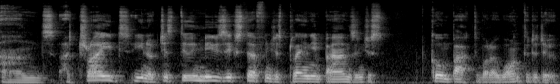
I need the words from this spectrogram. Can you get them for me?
and I tried, you know, just doing music stuff and just playing in bands and just going back to what I wanted to do.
